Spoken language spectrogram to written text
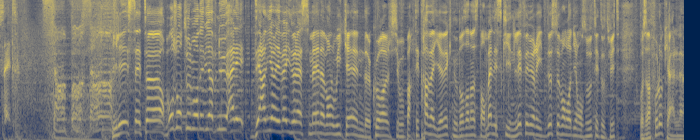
7. Il est 7h, bonjour tout le monde et bienvenue. Allez, dernier éveil de la semaine avant le week-end. Courage si vous partez travailler avec nous dans un instant. Maneskin, l'éphéméride de ce vendredi 11 août et tout de suite aux infos locales.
